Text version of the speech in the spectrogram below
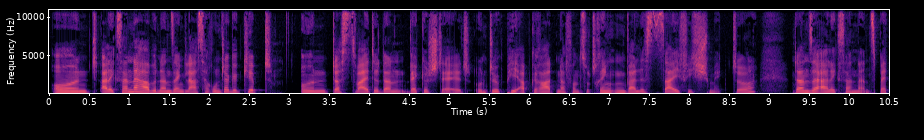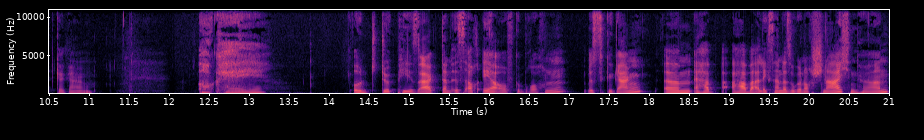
Und Alexander habe dann sein Glas heruntergekippt und das zweite dann weggestellt und Dirk P. abgeraten davon zu trinken, weil es seifig schmeckte. Dann sei Alexander ins Bett gegangen. Okay. Und Dirk P. sagt, dann ist auch er aufgebrochen, ist gegangen. Ähm, er hab, habe Alexander sogar noch schnarchen hören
